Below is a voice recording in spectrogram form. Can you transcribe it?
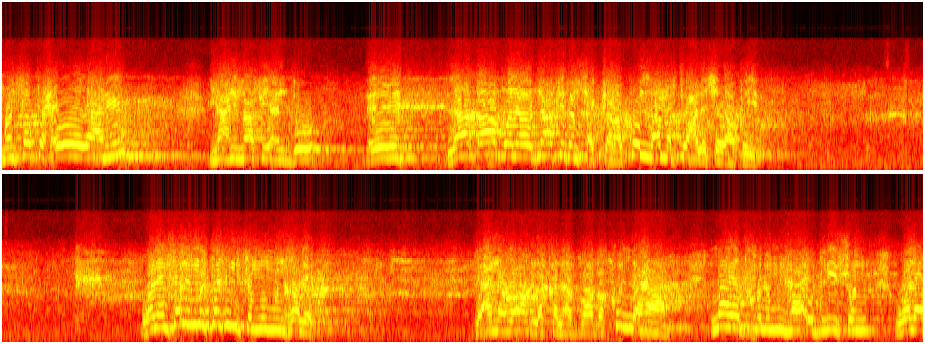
منفتح إيه يعني؟ يعني ما في عنده إيه؟ لا باب ولا نافذة مسكرة. كلها مفتوحة للشياطين والإنسان الملتزم يسموه منغلق. لأنه أغلق الأبواب كلها. لا يدخل منها إبليس ولا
